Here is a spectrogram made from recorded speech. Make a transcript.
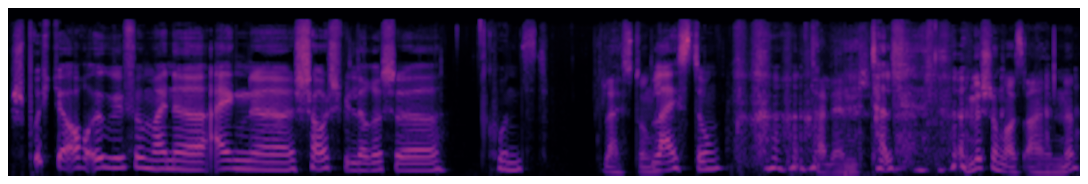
spricht ja auch irgendwie für meine eigene schauspielerische Kunst. Leistung, Leistung. Talent. Talent. Eine Mischung aus allen, ne?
